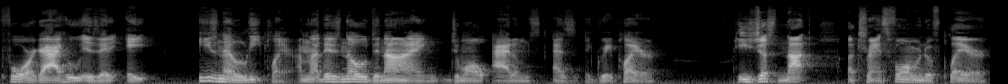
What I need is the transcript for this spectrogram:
for a guy who is a, a he's an elite player. I'm not. There's no denying Jamal Adams as a great player. He's just not a transformative player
